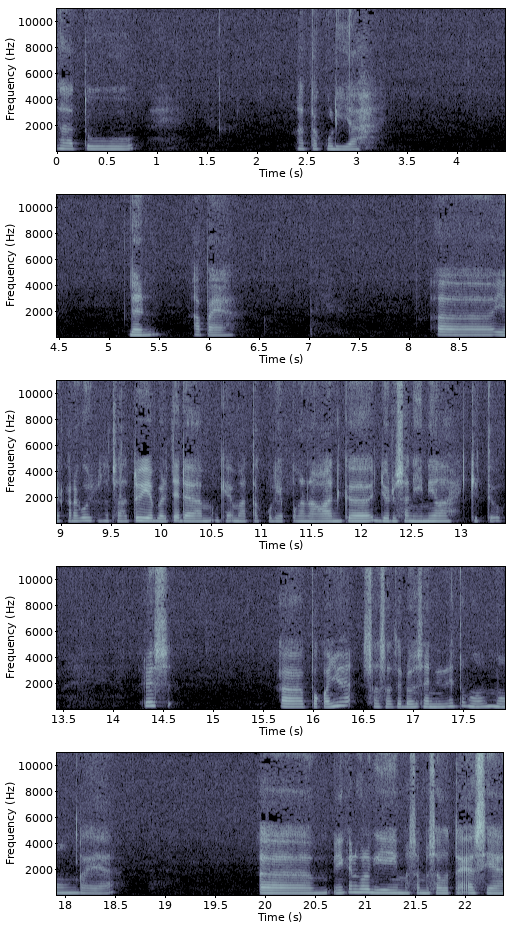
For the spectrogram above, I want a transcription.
satu mata kuliah. Dan apa ya uh, ya karena gue semester satu ya berarti ada kayak mata kuliah pengenalan ke jurusan inilah gitu. Terus uh, pokoknya salah satu dosen ini tuh ngomong kayak um, ini kan gue lagi masa-masa UTS ya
